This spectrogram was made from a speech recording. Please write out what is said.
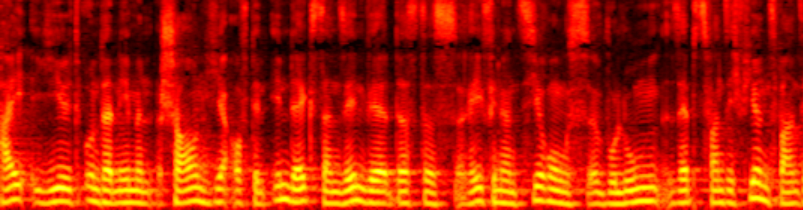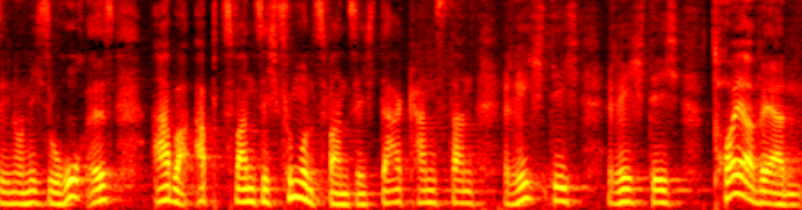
High Yield Unternehmen schauen, hier auf den Index, dann sehen wir, dass das Refinanzierungsvolumen selbst 2024 noch nicht so hoch ist, aber ab 2025, da kann es dann richtig, richtig teuer werden.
